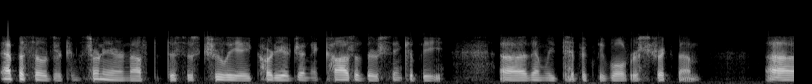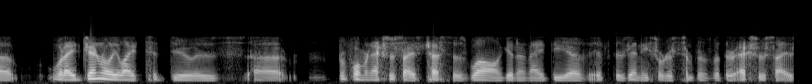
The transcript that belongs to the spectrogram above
episodes are concerning enough that this is truly a cardiogenic cause of their syncope, uh, then we typically will restrict them. Uh, what I generally like to do is uh, perform an exercise test as well and get an idea of if there's any sort of symptoms with their exercise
